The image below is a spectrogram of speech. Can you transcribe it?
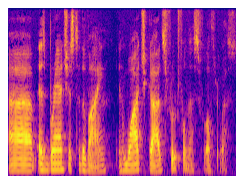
uh, as branches to the vine and watch God's fruitfulness flow through us.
